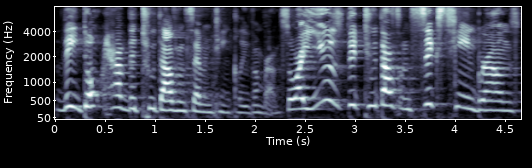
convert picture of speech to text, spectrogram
they don't have the 2017 Cleveland Browns. So I used the 2016 Browns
